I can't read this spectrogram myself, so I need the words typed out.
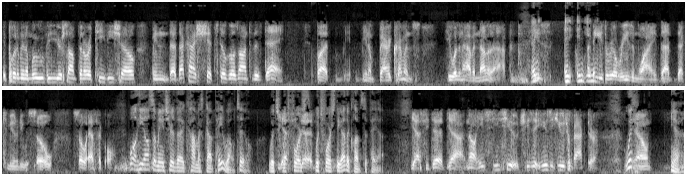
they put them in a movie or something or a TV show. I mean, that that kind of shit still goes on to this day. But you know, Barry Crimmins, he wasn't having none of that. And- He's, and, and, I think he's the real reason why that that community was so so ethical. well, he also made sure the comics got paid well too, which Yes, which forced which forced the other clubs to pay up. Yes, he did. Yeah, no, he's he's huge. He's a he's a huge factor. With You know, Yeah.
